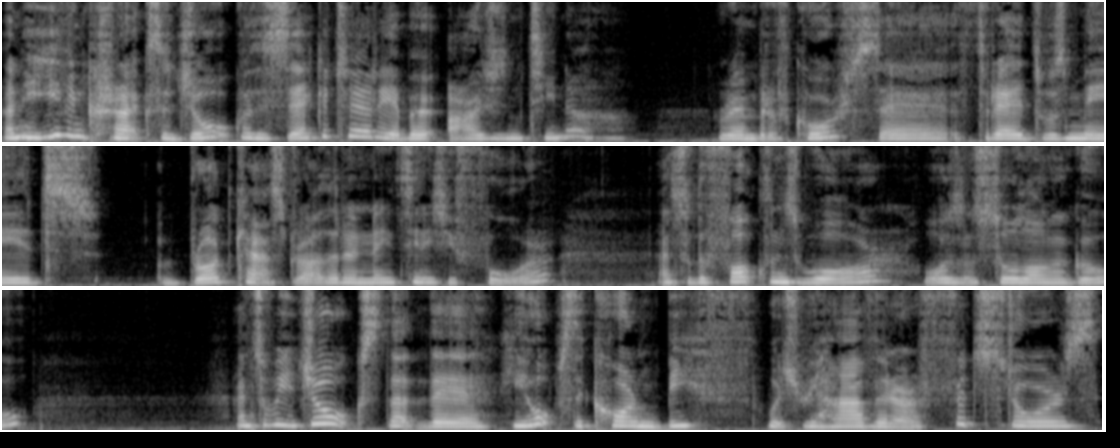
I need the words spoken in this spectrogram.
And he even cracks a joke with his secretary about Argentina. Remember, of course, uh, Threads was made, broadcast rather, in 1984, and so the Falklands War wasn't so long ago. And so he jokes that the he hopes the corned beef which we have in our food stores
